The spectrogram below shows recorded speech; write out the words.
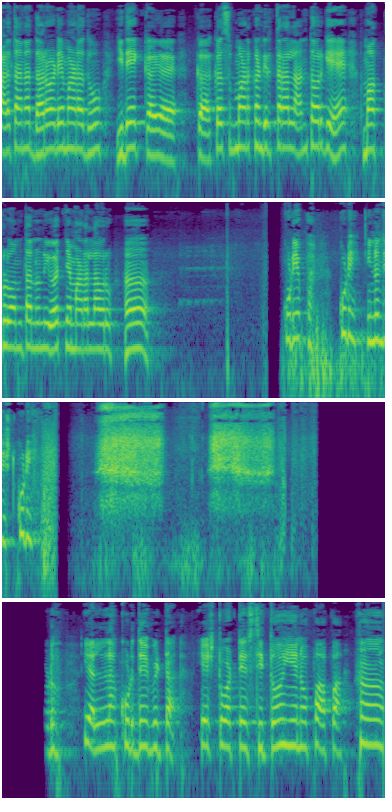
ಕಳ್ತನ, ದರೋಡೆ ಮಾಡೋದು, ಇದೇ ಕಸಬು ಮಾಡ್ಕೊಂಡಿರ್ತಾರಲ್ಲ ಅಂಥವ್ರಿಗೆ ಮಕ್ಕಳು ಅಂತಾನೂ ಯೋಚನೆ ಮಾಡಲ್ಲ ಅವರು, ಹಾಂ? ಕುಡಿಯಪ್ಪ, ಕುಡಿ, ಇನ್ನೊಂದಿಷ್ಟು ಕುಡಿ. ನೋಡು ಎಲ್ಲ ಕುಡ್ದೇ ಬಿಟ್ಟ. ಎಷ್ಟು ಹೊಟ್ಟೆ ಎಸ್ತಿತ್ತೋ ಏನೋ ಪಾಪ. ಹಾಂ.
